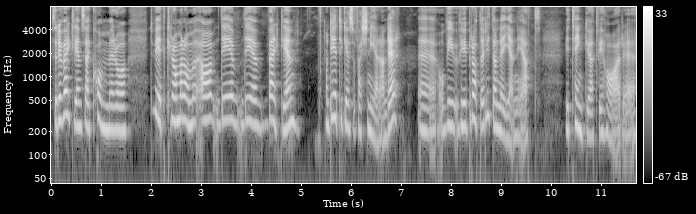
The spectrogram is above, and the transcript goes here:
Så det är verkligen så här kommer och du vet kramar om. Ja, det, är- det är verkligen. Och det tycker jag är så fascinerande. Eh, och vi, vi pratade lite om det Jenny, att vi tänker ju att vi har eh,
